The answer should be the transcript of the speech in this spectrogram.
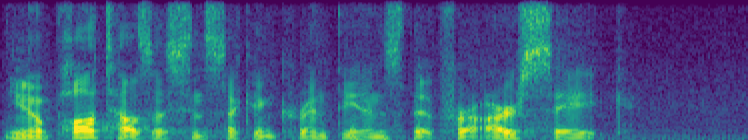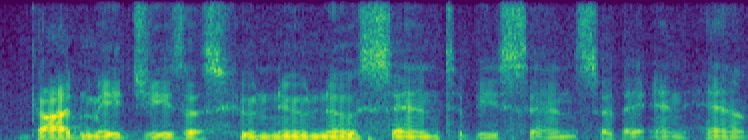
You know, Paul tells us in 2 Corinthians that for our sake, God made Jesus, who knew no sin, to be sin, so that in him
